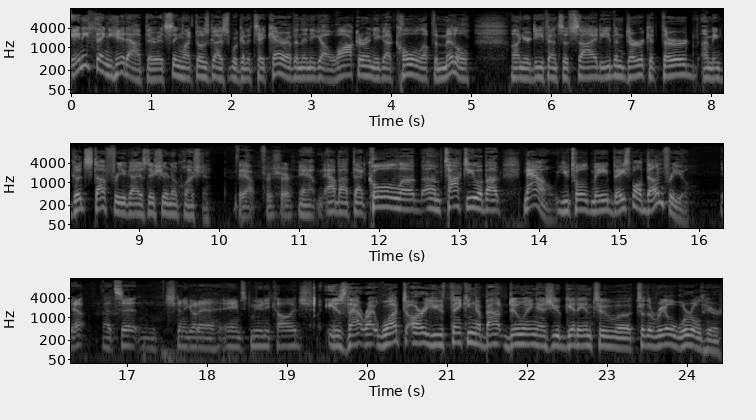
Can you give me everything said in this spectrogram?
Anything hit out there, it seemed like those guys were going to take care of. And then you got Walker and you got Cole up the middle on your defensive side, even Dirk at third. I mean, good stuff for you guys this year, no question. Yeah, for sure. Yeah, how about that? Cole, uh, um, talk to you about now. You told me baseball done for you. Yep, that's it. I'm just going to go to Aims Community College. Is that right? What are you thinking about doing as you get into uh, to the real world here?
